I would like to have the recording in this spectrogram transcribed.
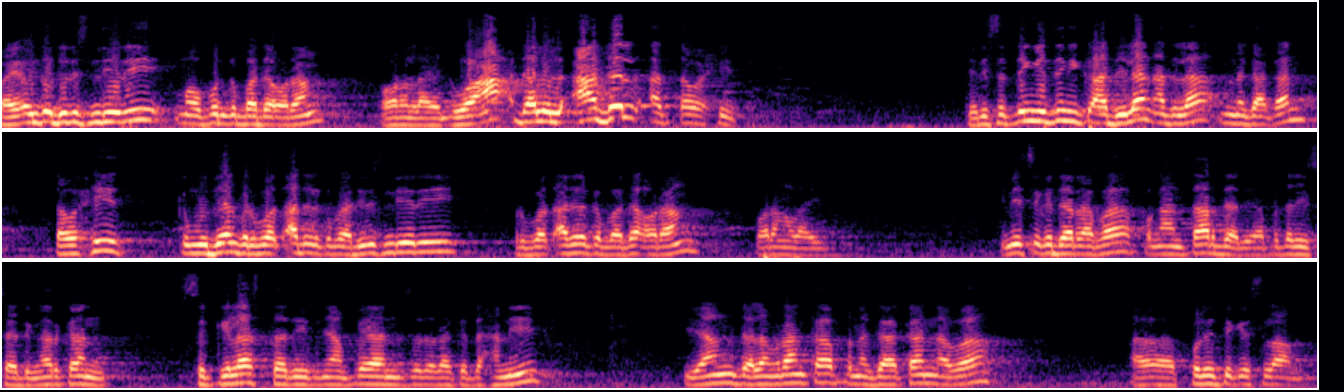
baik untuk diri sendiri maupun kepada orang orang lain. Wa a'dalul adil at-tauhid. Jadi setinggi-tinggi keadilan adalah menegakkan tauhid, kemudian berbuat adil kepada diri sendiri, berbuat adil kepada orang orang lain. Ini sekedar apa? Pengantar dari apa tadi saya dengarkan sekilas dari penyampaian saudara kita Hanif yang dalam rangka penegakan apa uh, politik Islam.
